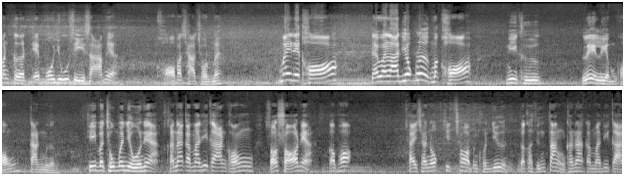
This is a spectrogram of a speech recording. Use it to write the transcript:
มันเกิด MOU 43 เนี่ย ขอประชาชนไหมไม่ได้ขอ แต่เวลายกเลิกมาขอนี่คือเล่ห์เหลี่ยมของการเมือง ที่ประชุมกันอยู่เนี่ยคณะกรรมาการของสสเนี่ยก็เพราะชัยชนกคิดชอบเป็นคนยื่น แล้วก็ถึงตั้งคณะกรรมาการ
